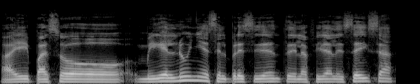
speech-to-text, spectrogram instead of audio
Ahí pasó Miguel Núñez, el presidente de la filial Ezeiza.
